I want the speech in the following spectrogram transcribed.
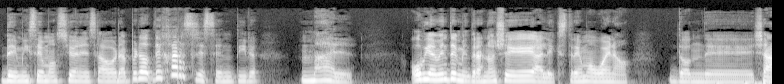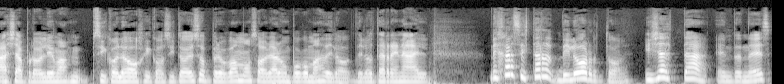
de mis emociones ahora. Pero dejarse sentir mal. Obviamente mientras no llegue al extremo, bueno, donde ya haya problemas psicológicos y todo eso, pero vamos a hablar un poco más de lo, de terrenal. Dejarse estar del orto y ya está, ¿entendés?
